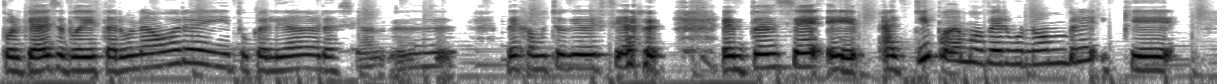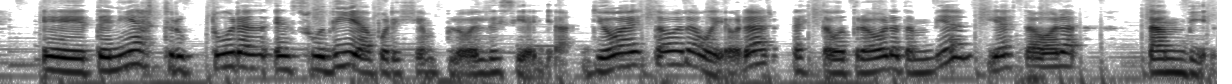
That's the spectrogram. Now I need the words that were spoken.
Porque a veces podía estar una hora y tu calidad de oración eh, deja mucho que desear. Entonces, eh, aquí podemos ver un hombre que eh, tenía estructura en, su día, por ejemplo. Él decía, ya, yo a esta hora voy a orar, a esta otra hora también y a esta hora también.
